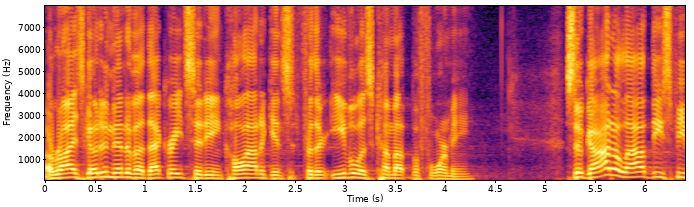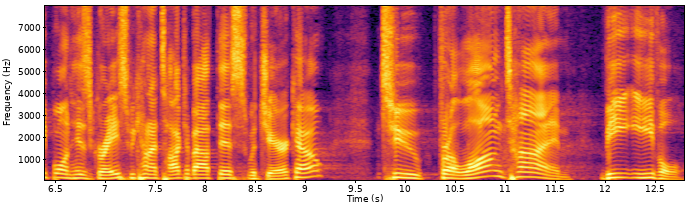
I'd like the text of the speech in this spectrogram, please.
Arise, go to Nineveh, that great city, and call out against it, for their evil has come up before me. So God allowed these people in His grace, we kind of talked about this with Jericho, to, for a long time, be evil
